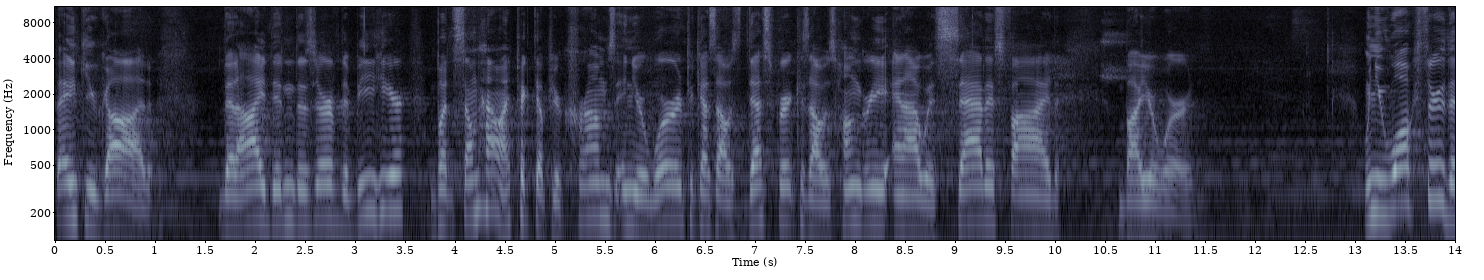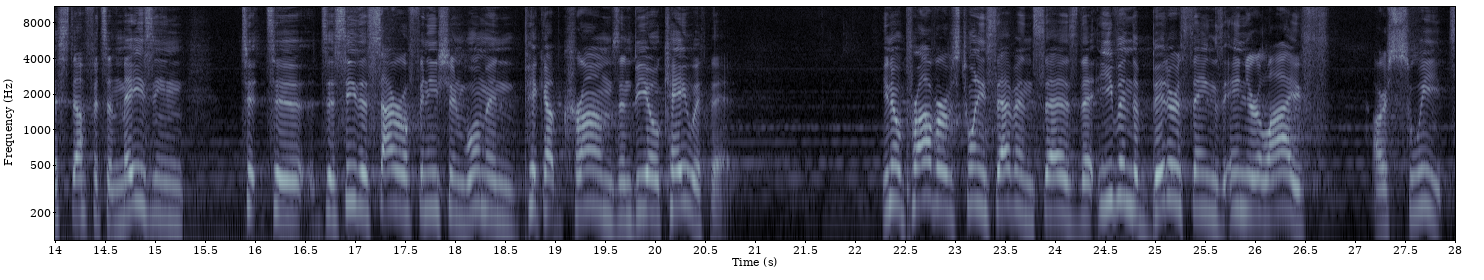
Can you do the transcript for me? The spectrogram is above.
Thank you, God that I didn't deserve to be here, but somehow I picked up your crumbs in your word because I was desperate, because I was hungry, and I was satisfied by your word. When you walk through this stuff, it's amazing to, to, to see the Syrophoenician woman pick up crumbs and be okay with it. You know, Proverbs 27 says that even the bitter things in your life are sweet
